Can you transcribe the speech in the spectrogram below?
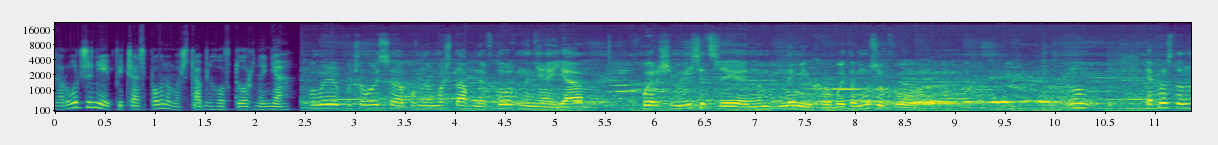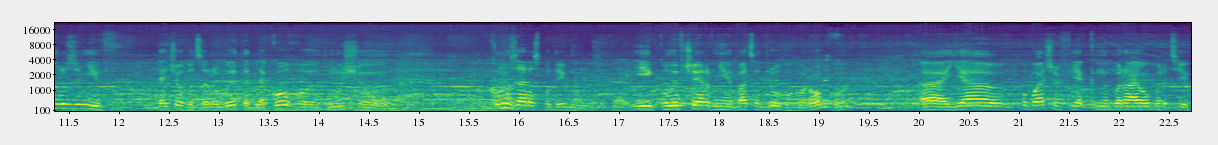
народжені під час повномасштабного вторгнення. Коли почалося повномасштабне вторгнення, я перші місяці не- міг робити музику. Ну, я просто не розумів, для чого це робити, для кого, тому що кому зараз потрібна музика. І коли в червні 22-го року е, я побачив, як набирає обертів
